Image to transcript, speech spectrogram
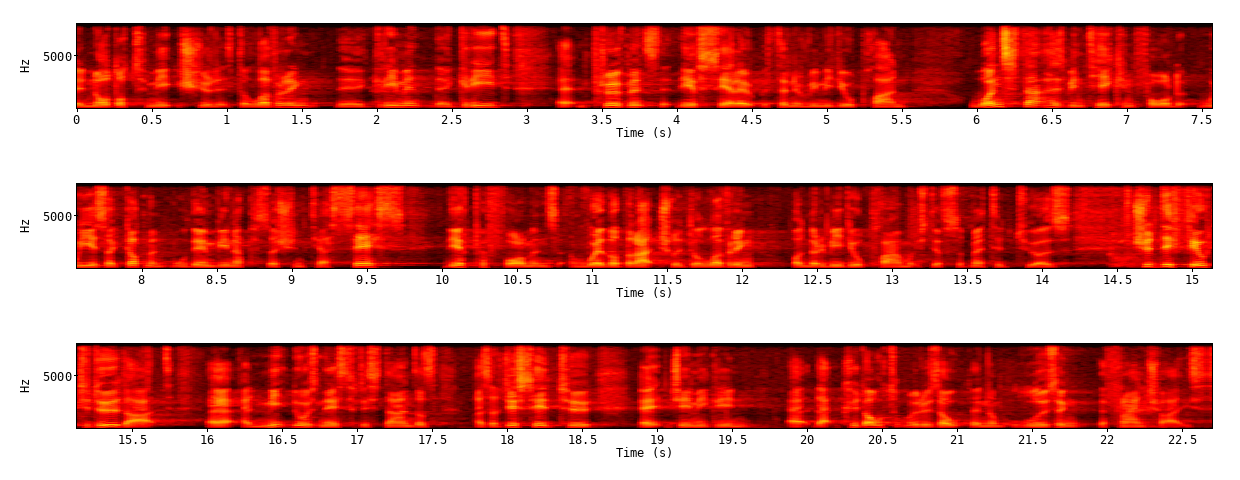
in order to make sure it's delivering the agreement, the agreed uh, improvements that they've set out within a remedial plan. Once that has been taken forward, we as a government will then be in a position to assess their performance and whether they're actually delivering on the remedial plan which they've submitted to us. Should they fail to do that uh, and meet those necessary standards, as I've just said to uh, Jamie Green, uh, that could ultimately result in them losing the franchise.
